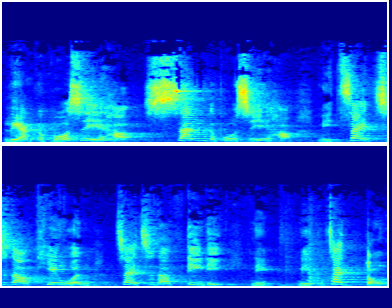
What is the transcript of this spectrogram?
两个博士也好，三个博士也好，你再知道天文，再知道地理，你你再懂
